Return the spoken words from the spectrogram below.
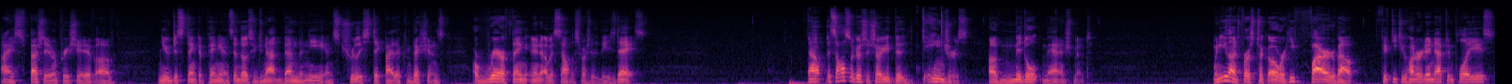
I especially am appreciative of new distinct opinions and those who do not bend the knee and truly stick by their convictions, a rare thing in and of itself, especially these days. Now, this also goes to show you the dangers of middle management. When Elon first took over, he fired about 5,200 inept employees.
